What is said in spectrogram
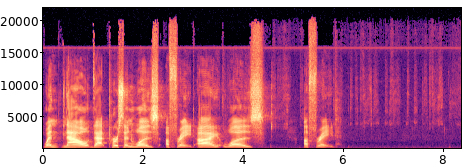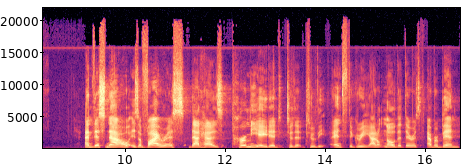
when now that person was afraid. I was afraid. And this now is a virus that has permeated to the, to the nth degree. I don't know that there has ever been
